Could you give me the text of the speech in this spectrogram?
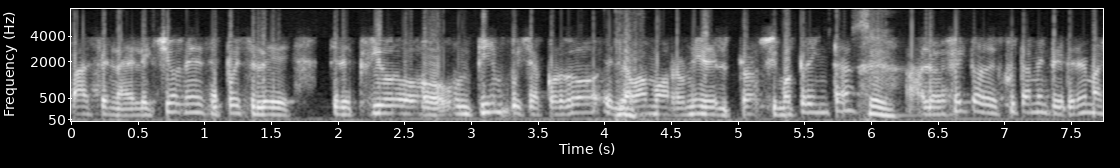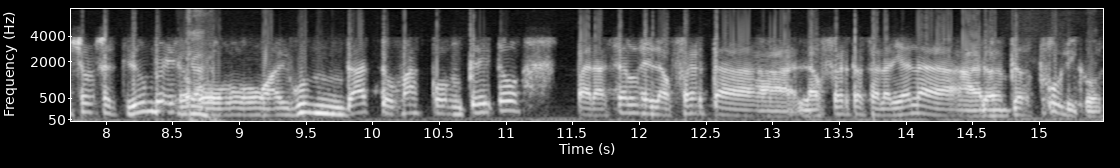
pasen las elecciones, después se le, se les pidió un tiempo y se acordó, la vamos a reunir el próximo 30, a los efectos de justamente tener mayor certidumbre o algún dato más concreto para hacerle la oferta la oferta salarial a, los empleados públicos.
